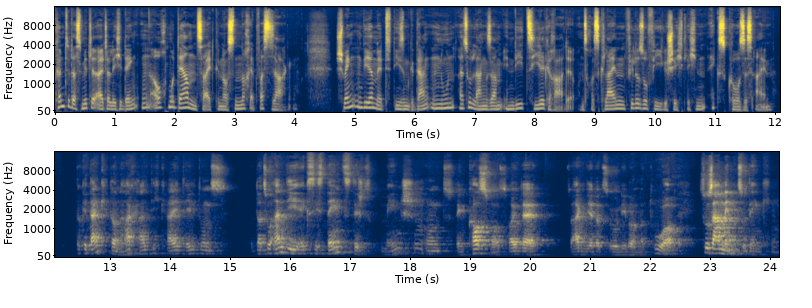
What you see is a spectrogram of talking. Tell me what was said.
könnte das mittelalterliche Denken auch modernen Zeitgenossen noch etwas sagen. Schwenken wir mit diesem Gedanken nun also langsam in die Zielgerade unseres kleinen philosophiegeschichtlichen Exkurses ein. Der Gedanke der Nachhaltigkeit hält uns dazu an, die Existenz des Menschen und den Kosmos, heute sagen wir dazu lieber Natur, zusammenzudenken.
